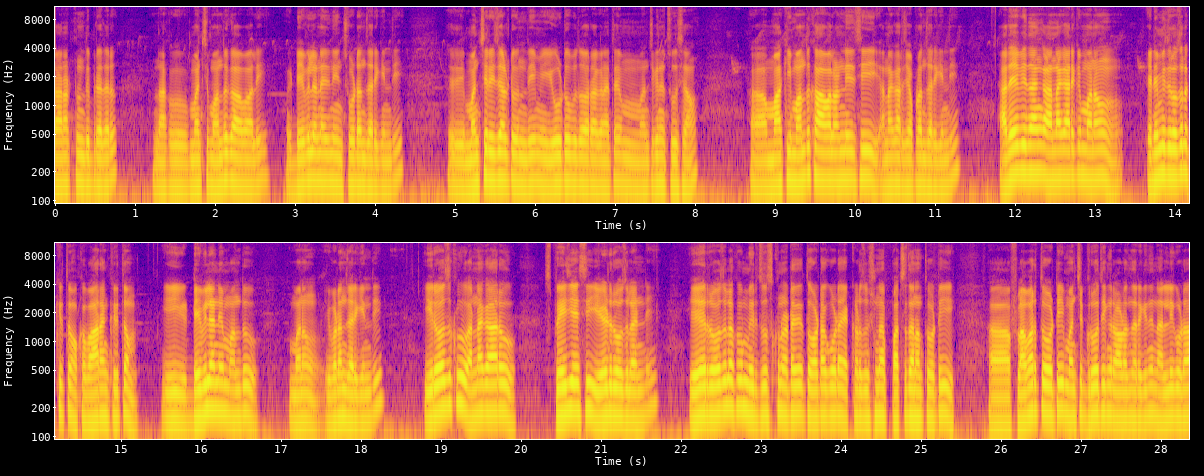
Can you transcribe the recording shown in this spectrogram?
రానట్టుంది బ్రదర్. నాకు మంచి మందు కావాలి. డెవిల్ అనేది నేను చూడడం జరిగింది. మంచి రిజల్ట్ ఉంది. మీ యూట్యూబ్ ద్వారా అయితే మంచిగానే చూసాం మాకు ఈ మందు కావాలనేసి అన్నగారు చెప్పడం జరిగింది. అదేవిధంగా అన్నగారికి మనం ఎనిమిది రోజుల క్రితం ఒక వారం క్రితం ఈ డెవిల్ అనే మందు మనం ఇవ్వడం జరిగింది. ఈ రోజుకు అన్నగారు స్ప్రే చేసి ఏడు రోజులండి. ఏడు రోజులకు మీరు చూసుకున్నట్టయితే తోట కూడా ఎక్కడ చూసినా పచ్చదనంతో ఫ్లవర్ తోటి మంచి గ్రోతింగ్ రావడం జరిగింది. నల్లి కూడా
